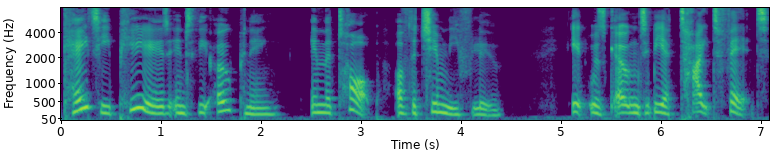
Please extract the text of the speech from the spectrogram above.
Katie peered into the opening in the top of the chimney flue. It was going to be a tight fit.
